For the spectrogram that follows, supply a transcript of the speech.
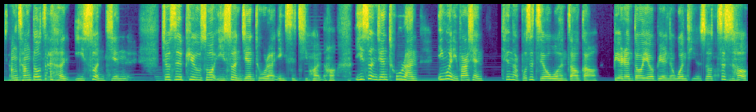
常常都在很一瞬间诶，就是譬如说一瞬间突然饮食疾患哈，一瞬间突然因为你发现天哪，不是只有我很糟糕，别人都也有别人的问题的时候，这时候。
